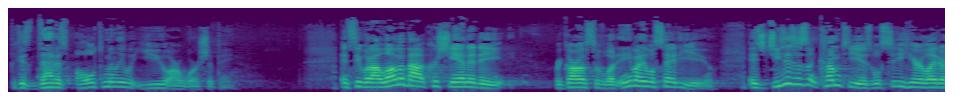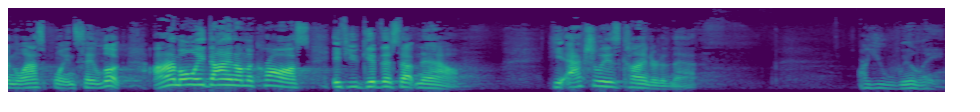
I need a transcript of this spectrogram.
because that is ultimately what you are worshiping. And see, what I love about Christianity, regardless of what anybody will say to you, is Jesus doesn't come to you, as we'll see here later in the last point, and say, Look, I'm only dying on the cross if you give this up now. He actually is kinder than that. Are you willing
